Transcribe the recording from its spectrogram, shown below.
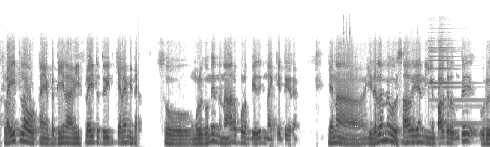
ஃப்ளைட்ல ஓட்டாங்க பார்த்தீங்கன்னா அவங்க ஃப்ளைட்டை தூக்கிட்டு கிளம்பிட்டேன் ஸோ உங்களுக்கு வந்து இந்த நார பொழப்பு எதுக்கு நான் கேட்டுக்கிறேன்? ஏன்னா இதெல்லாமே ஒரு சாதனையா நீங்க பாக்குறது வந்து ஒரு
